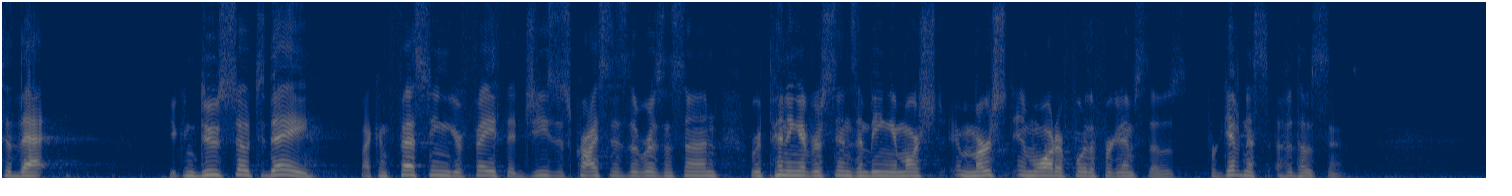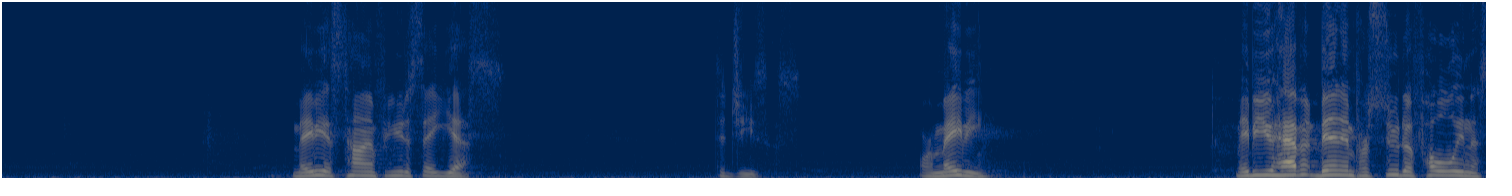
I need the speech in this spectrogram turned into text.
to that, you can do so today by confessing your faith that Jesus Christ is the risen Son, repenting of your sins, and being immersed, immersed in water for the forgiveness of, those, forgiveness of those sins. Maybe it's time for you to say yes to Jesus. Or maybe, maybe you haven't been in pursuit of holiness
